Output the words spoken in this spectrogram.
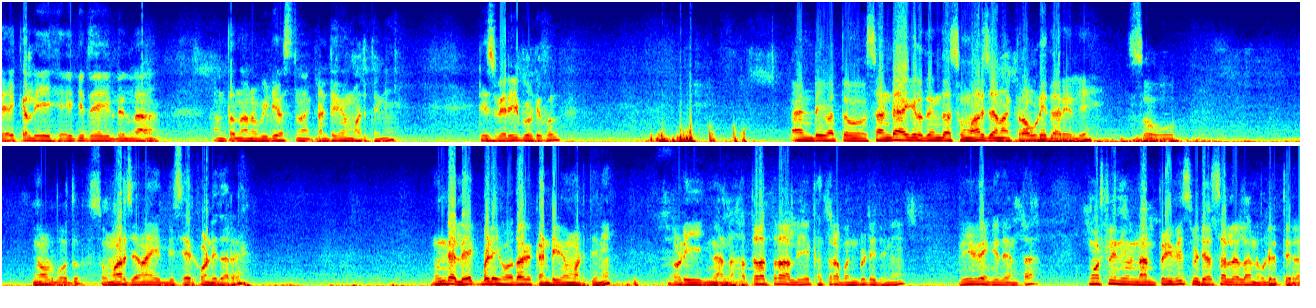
ಲೇಕಲ್ಲಿ ಹೇಗಿದೆ, ಇಲ್ಲೆಲ್ಲ ಅಂತ ನಾನು ವೀಡಿಯೋಸ್ನ ಕಂಟಿನ್ಯೂ ಮಾಡ್ತೀನಿ. It is very beautiful and ಇವತ್ತು ಸಂಡೇ ಆಗಿರೋದ್ರಿಂದ ಸುಮಾರು ಜನ ಕ್ರೌಡ್ ಇದ್ದಾರೆ ಇಲ್ಲಿ. ಸೊ, ನೋಡ್ಬೋದು. ಸುಮಾರು ಜನ ಇಲ್ಲಿ ಸೇರ್ಕೊಂಡಿದ್ದಾರೆ. ಮುಂದೆ ಲೇಕ್ ಬಳಿ ಹೋದಾಗ ಕಂಟಿನ್ಯೂ ಮಾಡ್ತೀನಿ. ನೋಡಿ, ಈಗ ನಾನು ಹತ್ರ ಹತ್ರ, ಲೇಕ್ ಹತ್ರ ಬಂದ್ಬಿಟ್ಟಿದ್ದೀನಿ. ವ್ಯೂ ಹೆಂಗಿದೆ ಅಂತ. ಮೋಸ್ಟ್ಲಿ ನೀವು ನನ್ನ ಪ್ರೀವಿಯಸ್ ವೀಡಿಯೋಸಲ್ಲೆಲ್ಲ ನೋಡಿರ್ತೀರ.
